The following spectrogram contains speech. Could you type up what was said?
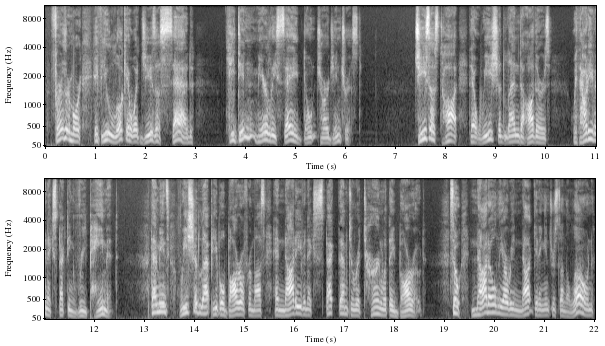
Furthermore, if you look at what Jesus said, he didn't merely say, don't charge interest. Jesus taught that we should lend to others without even expecting repayment. That means we should let people borrow from us and not even expect them to return what they borrowed. So not only are we not getting interest on the loan,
